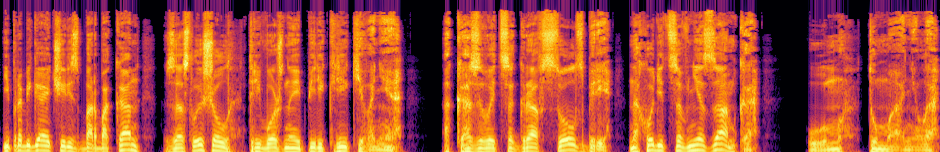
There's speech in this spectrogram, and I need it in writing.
и, пробегая через барбакан, заслышал тревожное перекрикивание — Оказывается, граф Солсбери находится вне замка. Ум туманило.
